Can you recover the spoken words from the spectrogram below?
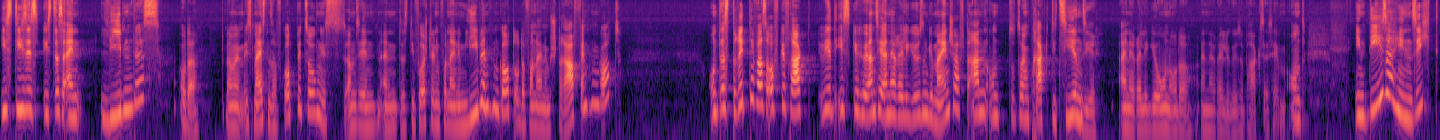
Ist, dieses, ist das ein liebendes oder ist meistens auf Gott bezogen, ist, haben Sie ein, ein, das die Vorstellung von einem liebenden Gott oder von einem strafenden Gott? Und das Dritte, was oft gefragt wird, ist, gehören Sie einer religiösen Gemeinschaft an und sozusagen praktizieren Sie eine Religion oder eine religiöse Praxis eben. Und in dieser Hinsicht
